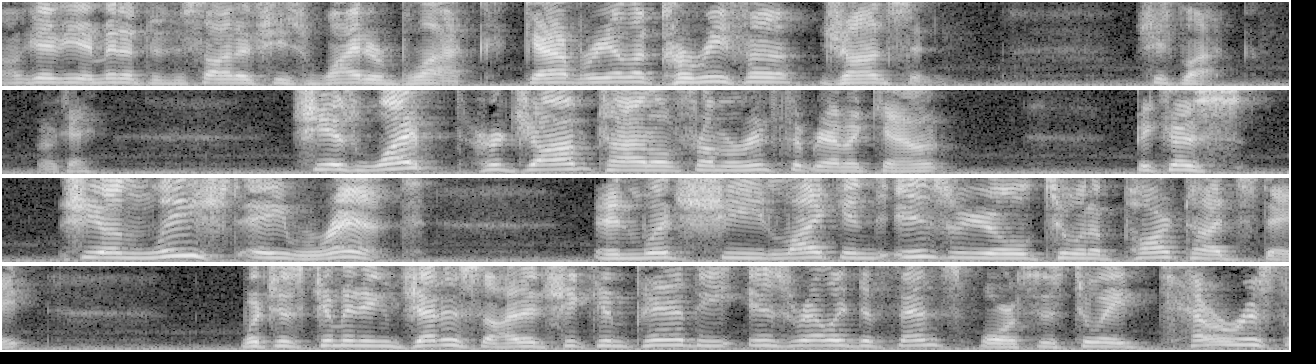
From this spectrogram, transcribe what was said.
I'll give you a minute to decide if she's white or black. Gabriella Karefa Johnson. She's black, okay? She has wiped her job title from her Instagram account because she unleashed a rant in which she likened Israel to an apartheid state, which is committing genocide, and she compared the Israeli Defense Forces to a terrorist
